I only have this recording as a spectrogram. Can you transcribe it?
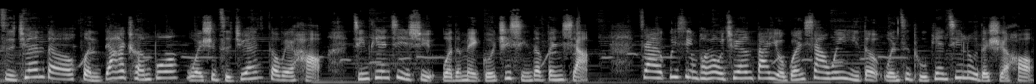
紫娟的混搭传播，我是紫娟，各位好。今天继续我的美国之行的分享，在微信朋友圈发有关夏威夷的文字图片记录的时候，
